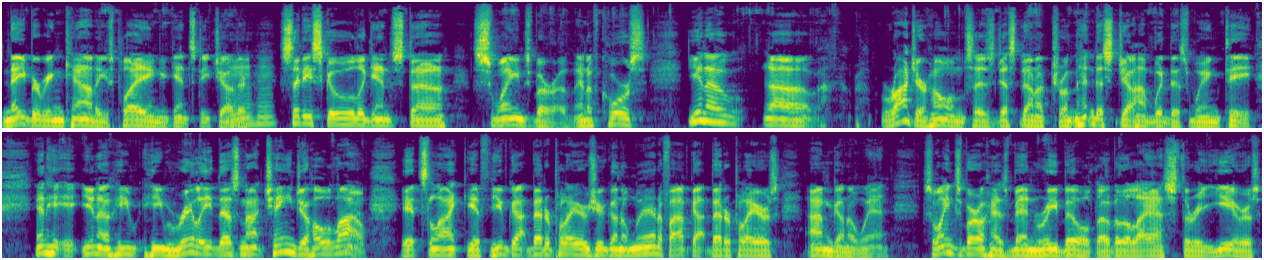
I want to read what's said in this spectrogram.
neighboring counties playing against each other. Mm-hmm. City School against uh, Swainsboro, and of course, you know. Uh, Roger Holmes has just done a tremendous job with this wing tee, and he, you know, he he really does not change a whole lot. No. It's like if you've got better players, you're going to win. If I've got better players, I'm going to win. Swainsboro has been rebuilt over the last three years,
